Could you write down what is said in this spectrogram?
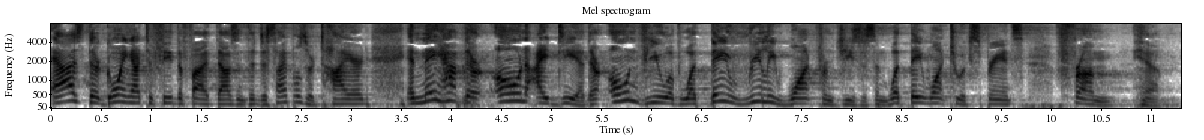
as they're going out to feed the 5,000, the disciples are tired and they have their own idea, their own view of what they really want from Jesus and what they want to experience from him.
